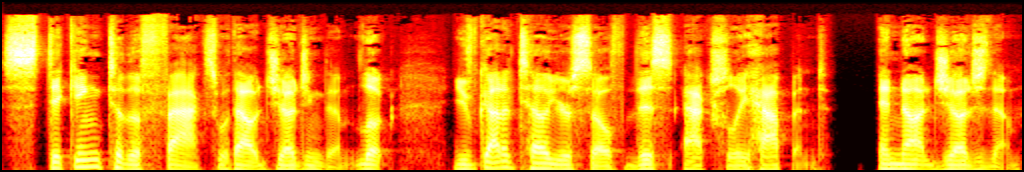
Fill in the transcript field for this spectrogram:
sticking to the facts without judging them. Look, you've got to tell yourself this actually happened and not judge them.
